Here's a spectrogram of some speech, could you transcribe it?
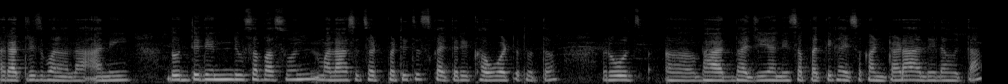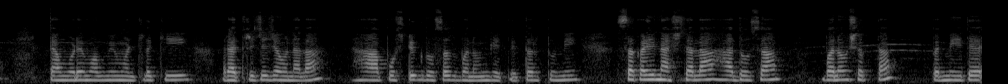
रात्रीच बनवला. आणि दोन ते तीन दिवसापासून मला असं चटपटीतच काहीतरी खाऊ वाटत होतं. रोज भात भाजी आणि चपाती खायचा कंटाळा आलेला होता. त्यामुळे मग मी म्हटलं की रात्रीच्या जेवणाला हा पौष्टिक डोसाच बनवून घेते. तर तुम्ही सकाळी नाश्त्याला हा डोसा बनवू शकता. पण मी इथे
